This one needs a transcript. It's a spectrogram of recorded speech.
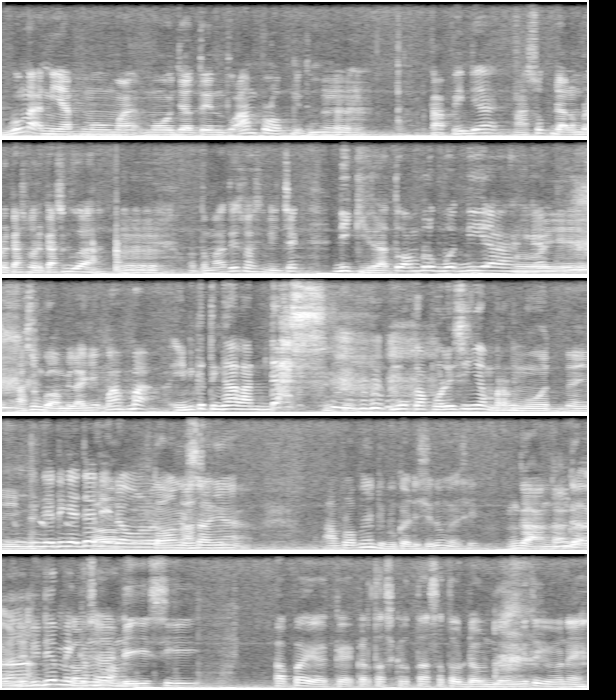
Gua nggak niat mau ma- mau jatuhin tuh amplop gitu. Tapi dia masuk dalam berkas-berkas gua. Otomatis pas dicek dikira tuh amplop buat dia Oh, kan? iya. langsung gua ambil lagi maaf mak ini ketinggalan. Das! Muka polisinya merengut. Ini. Jadi nggak jadi Kalau- dong lu. kalau misalnya amplopnya dibuka di situ nggak sih? Enggak, enggak, Enggak, Jadi dia kalau megang uang. diisi apa ya kayak kertas-kertas atau daun-daun gitu gimana ya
